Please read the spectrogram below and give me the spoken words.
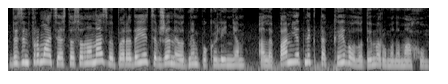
Дезінформація стосовно назви передається вже не одним поколінням, але пам'ятник таки Володимиру Мономаху.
